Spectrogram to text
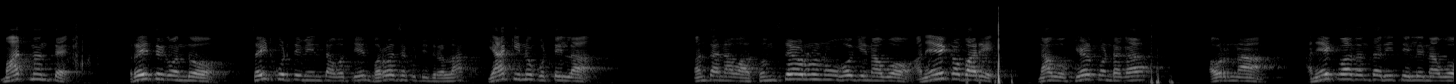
ಮಾತಿನಂತೆ ರೈತರಿಗೆ ಒಂದು ಸೈಟ್ ಕೊಡ್ತೀವಿ ಅಂತ ಅವತ್ತೇನು ಭರವಸೆ ಕೊಟ್ಟಿದ್ರಲ್ಲ, ಯಾಕೆ ಇನ್ನೂ ಕೊಟ್ಟಿಲ್ಲ ಅಂತ ನಾವು ಆ ಸಂಸ್ಥೆಯವ್ರನ್ನೂ ಹೋಗಿ ನಾವು ಅನೇಕ ಬಾರಿ ನಾವು ಕೇಳ್ಕೊಂಡಾಗ ಅವ್ರನ್ನ ಅನೇಕವಾದಂಥ ರೀತಿಯಲ್ಲಿ ನಾವು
